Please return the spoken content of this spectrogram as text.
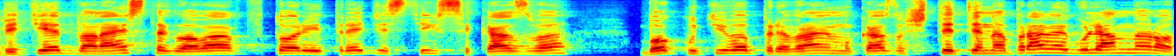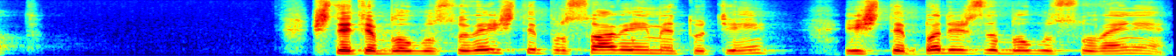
Битие 12 глава, 2 и 3 стих се казва, Бог отива при Авраам и му казва, ще те направя голям народ. Ще те благословя и ще прославя името ти и ще бъдеш за благословение.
